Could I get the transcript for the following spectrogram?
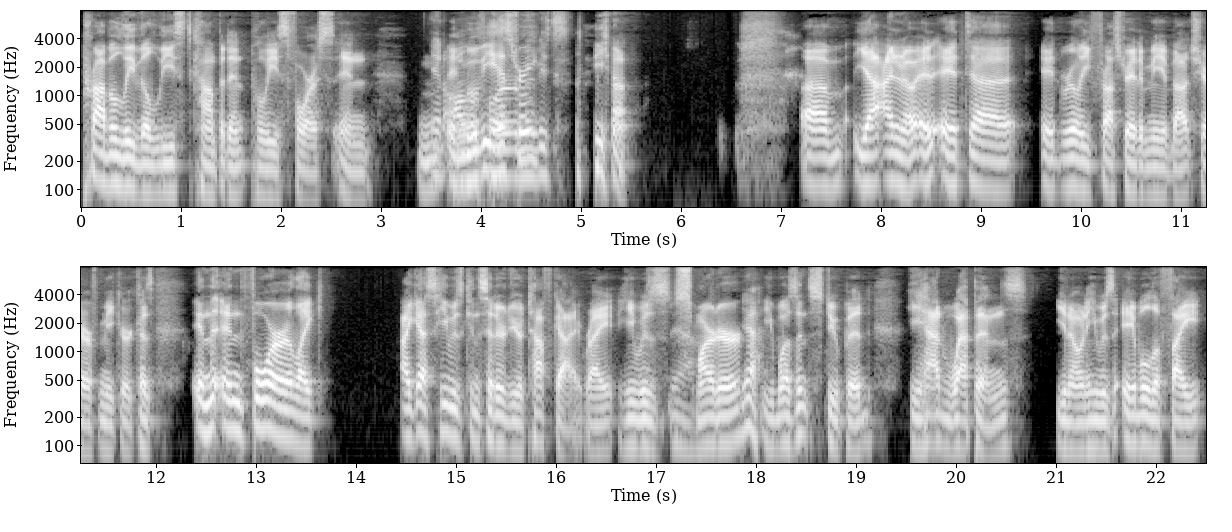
probably the least competent police force in in, all movie history. yeah. Um. Yeah. I don't know. It it uh, it really frustrated me about Sheriff Meeker because in the, in four, like, I guess he was considered your tough guy, right? He was Yeah. smarter. Yeah. He wasn't stupid. He had weapons, you know, and he was able to fight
